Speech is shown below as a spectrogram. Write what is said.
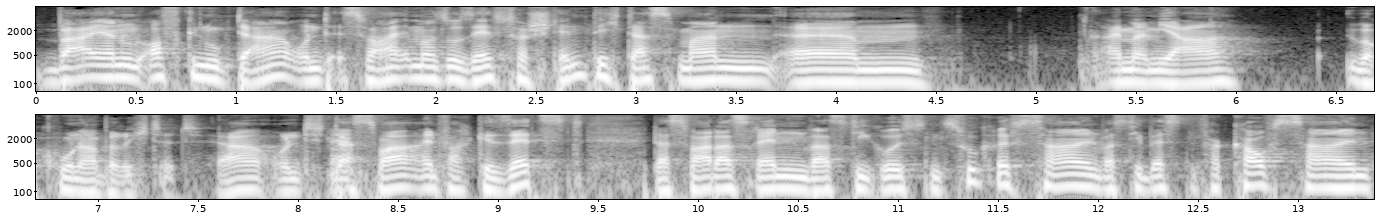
war ja nun oft genug da und es war immer so selbstverständlich, dass man ähm, einmal im Jahr über Kona berichtet. Ja, und ja. das war einfach gesetzt. Das war das Rennen, was die größten Zugriffszahlen, was die besten Verkaufszahlen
